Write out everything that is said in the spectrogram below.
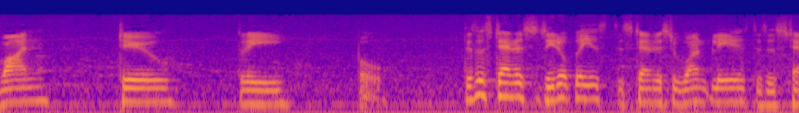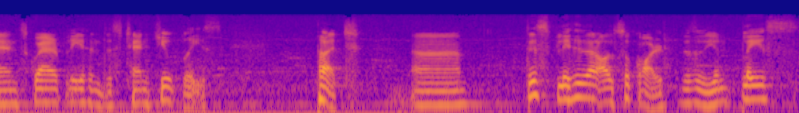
1 2 3 4 this is 10 raised to 0 place this is 10 raised to 1 place this is 10 square place and this 10 cube place. But uh, these places are also called this is unit place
